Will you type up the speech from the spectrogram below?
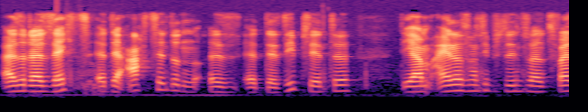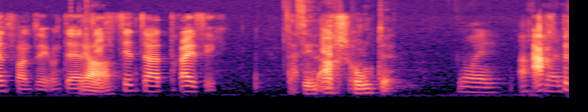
Also der 16, äh, der 18. und äh, äh, der 17. Die haben 21 bzw. 22 und der Ja. 16. hat 30. Das sind Ja, acht schon. Punkte. neun. Acht, 8 neun Punkte.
